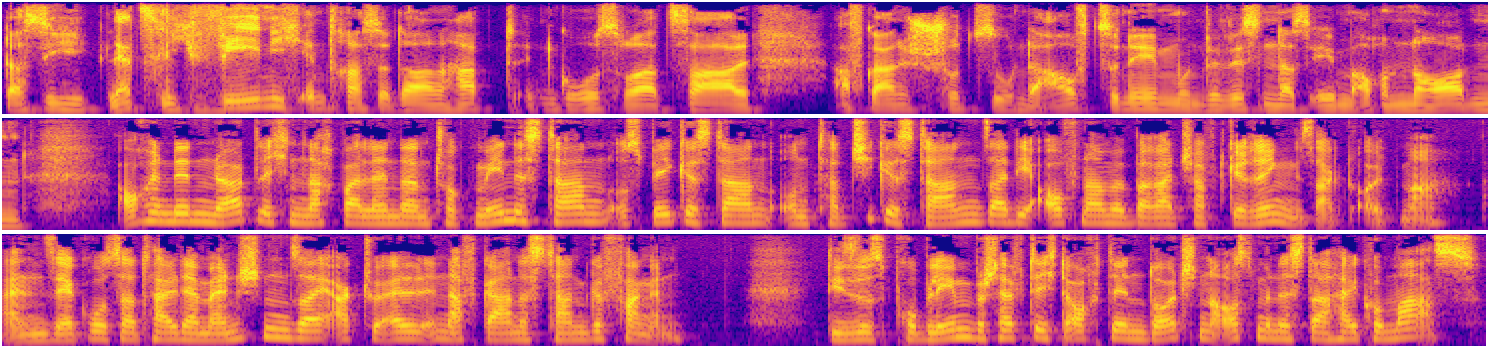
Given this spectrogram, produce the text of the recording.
dass sie letztlich wenig Interesse daran hat, in größerer Zahl afghanische Schutzsuchende aufzunehmen. Und wir wissen, dass eben auch im Norden auch in den nördlichen Nachbarländern Turkmenistan, Usbekistan und Tadschikistan sei die Aufnahmebereitschaft gering, sagt Oltmar. Ein sehr großer Teil der Menschen sei aktuell in Afghanistan gefangen. Dieses Problem beschäftigt auch den deutschen Außenminister Heiko Maas.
